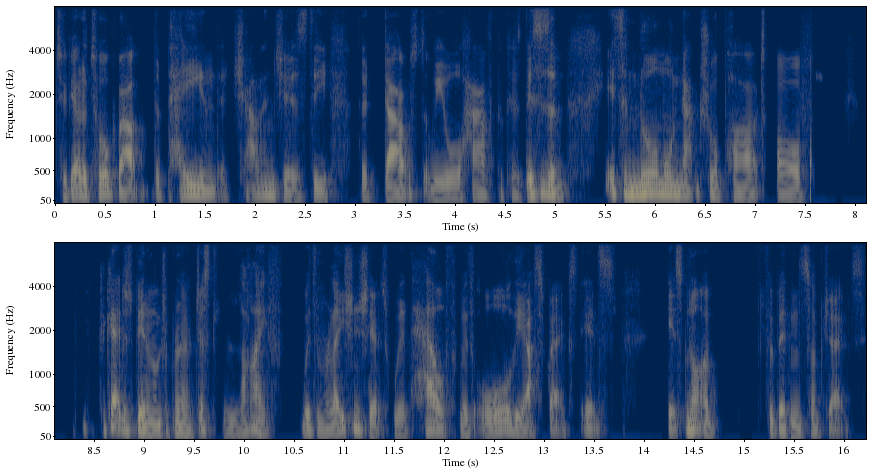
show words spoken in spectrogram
to be able to talk about the pain, the challenges, the the doubts that we all have, because this is a it's a normal, natural part of forget just being an entrepreneur, just life with relationships, with health, with all the aspects. It's it's not a forbidden subject.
